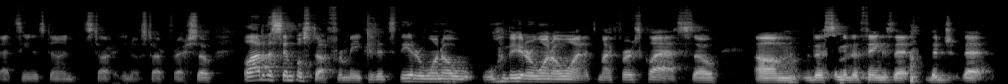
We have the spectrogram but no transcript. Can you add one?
That scene is done. Start you know start fresh. So a lot of the simple stuff for me because it's theater 10 theater 101. It's my first class, so. Um, the, some of the things that the, that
